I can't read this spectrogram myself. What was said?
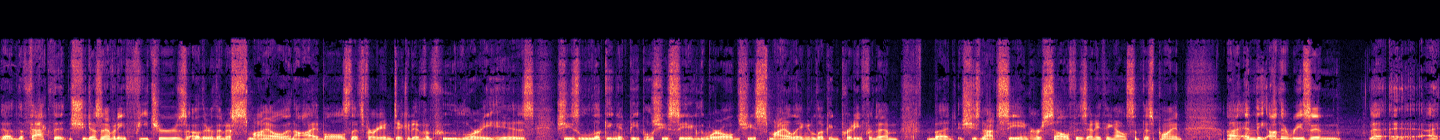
Uh, the fact that she doesn't have any features other than a smile and eyeballs that's very indicative of who Laurie is. She's looking at people, she's seeing the world, she's smiling and looking pretty for them, but she's not seeing herself as anything else at this point. Uh, and the other reason I,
